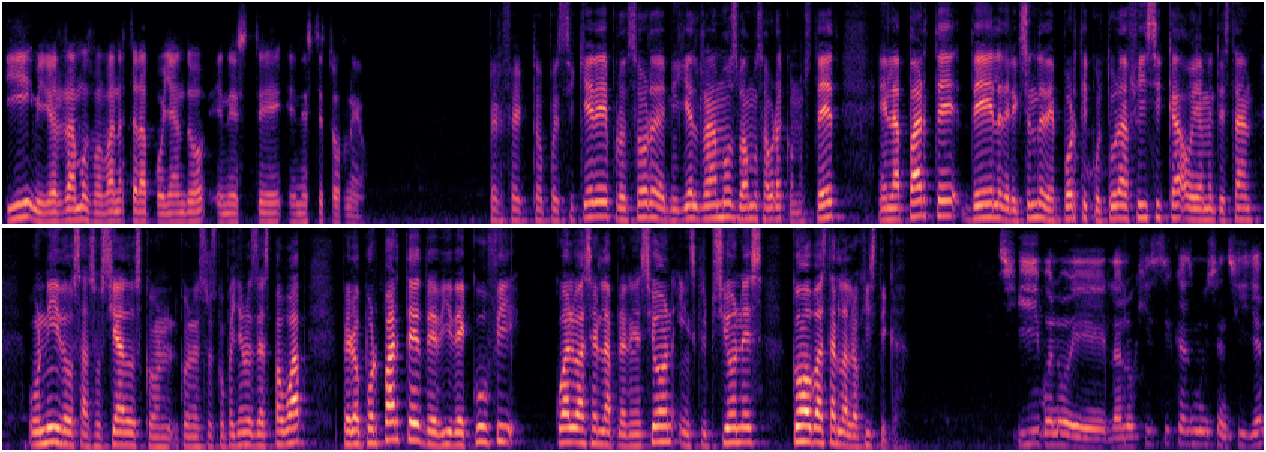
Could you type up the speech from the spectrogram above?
y Miguel Ramos nos van a estar apoyando en este, en este torneo. Perfecto, pues si quiere, profesor eh, Miguel Ramos, vamos ahora con usted. En la parte de la Dirección de Deporte y Cultura Física, obviamente están unidos, asociados con, nuestros compañeros de ASPAWAP, pero por parte de Didecufi, ¿cuál va a ser la planeación, inscripciones, cómo va a estar la logística? Sí, bueno, eh, la logística es muy sencilla.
